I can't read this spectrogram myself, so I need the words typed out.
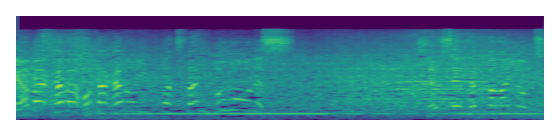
山川穂高の一発第5号です。先制点はライオンズ。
